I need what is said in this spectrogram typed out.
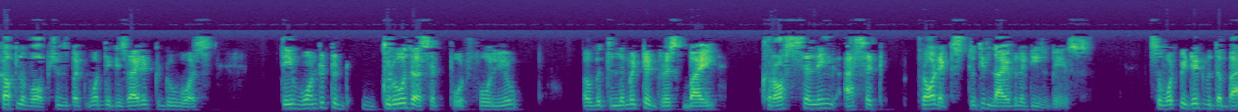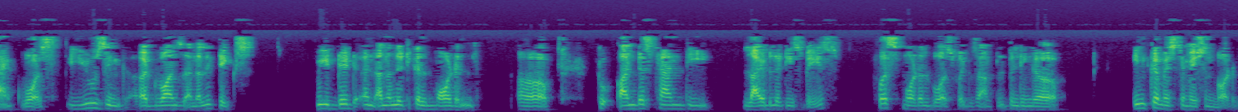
couple of options, but what they decided to do was they wanted to grow the asset portfolio uh, with limited risk by cross-selling asset products to the liabilities base. So what we did with the bank was using advanced analytics, we did an analytical model uh, to understand the liabilities base. First model was, for example, building a income estimation model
